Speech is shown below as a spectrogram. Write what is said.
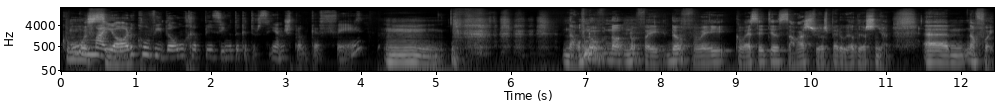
Como o assim? maior convidou um rapazinho de 14 anos para um café? Hum. Não, não, não, não, foi, não foi com essa intenção, acho eu, espero eu, Deus Senhor. Um, não foi.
